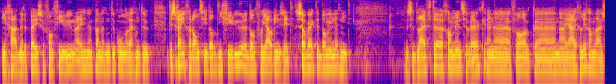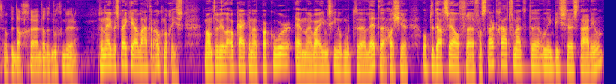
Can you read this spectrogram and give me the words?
en je gaat met een pacer van vier uur mee, dan kan het natuurlijk onderweg natuurlijk, het is geen garantie dat die vier uur er dan voor jou in zit. Zo werkt het dan weer net niet. Dus het blijft eh, gewoon mensenwerk. En eh, vooral ook eh, naar je eigen lichaam luisteren op de dag dat het moet gebeuren. René, we spreken jou later ook nog eens. Want we willen ook kijken naar het parcours en waar je misschien op moet letten als je op de dag zelf van start gaat vanuit het Olympisch Stadion.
